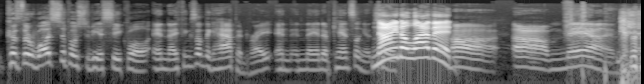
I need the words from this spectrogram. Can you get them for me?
because there was supposed to be a sequel, and I think something happened, right? And and they end up canceling it. So- 9 11. Uh, oh man.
